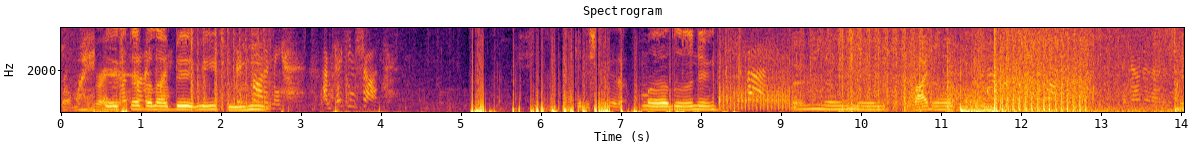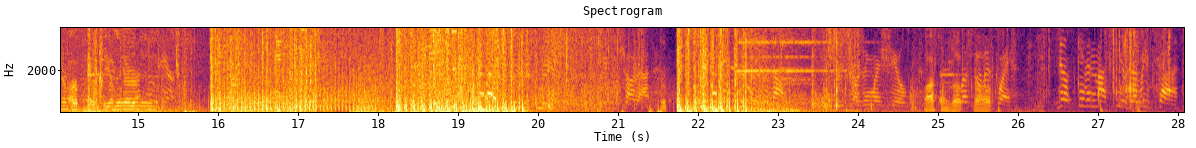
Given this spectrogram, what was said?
Bro, my hand right. Big step this like bit me too. They spotted me. I'm taking shots. Get it straight up, mother nigga. Bad. Ride. Down to You know, for Pathy up there. Shot at. Recharging my shield. Last one's up Let's go top. this way. Just giving my shield a recharge.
